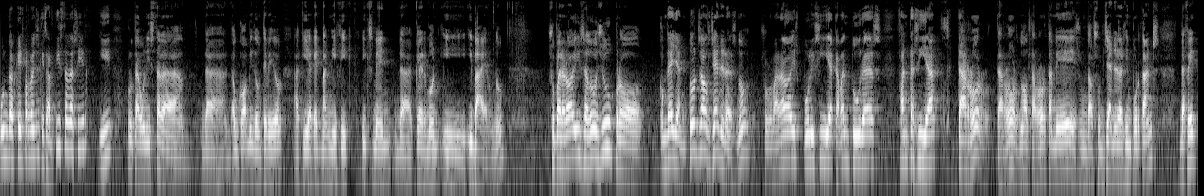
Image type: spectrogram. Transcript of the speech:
un d'aquells personatges que és artista de circ i protagonista d'un còmic, d'un TVO, aquí aquest magnífic X-Men de Claremont i, i Baer, no? Superherois a dojo, però, com dèiem, tots els gèneres, no? Superherois, policia, aventures, fantasia, terror, terror, no? El terror també és un dels subgèneres importants de fet,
